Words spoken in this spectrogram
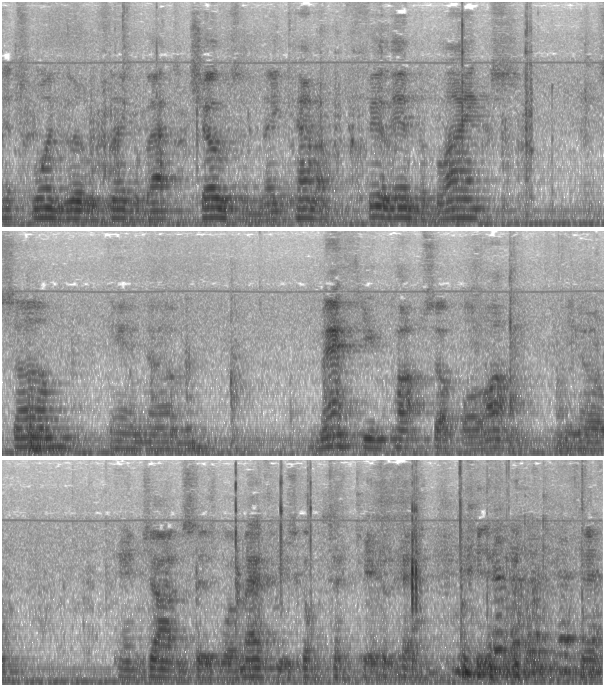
That's one little thing about the chosen. They kind of fill in the blanks some, and um, Matthew pops up a lot, you know. And John says, "Well, Matthew's going to take care of that."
